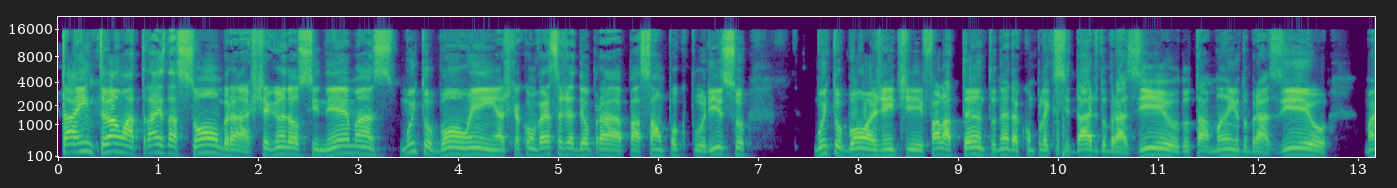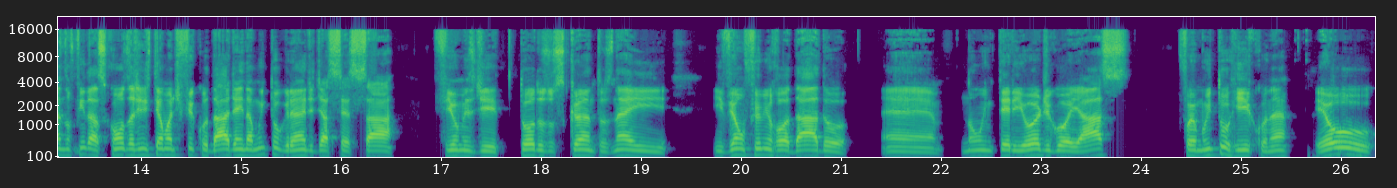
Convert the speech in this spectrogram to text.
Tá então, Atrás da Sombra, chegando aos cinemas. Muito bom, hein? Acho que a conversa já deu para passar um pouco por isso. Muito bom a gente fala tanto, né, da complexidade do Brasil, do tamanho do Brasil, mas no fim das contas a gente tem uma dificuldade ainda muito grande de acessar filmes de todos os cantos, né? E, e ver um filme rodado é, no interior de Goiás foi muito rico, né? Eu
